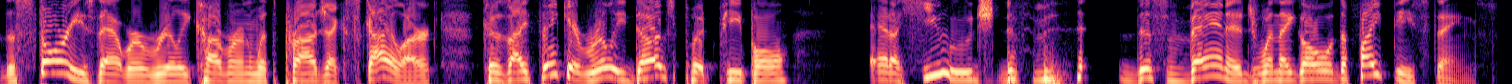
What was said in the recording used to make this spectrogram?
the stories that we're really covering with Project Skylark? Because I think it really does put people at a huge disadvantage when they go to fight these things.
